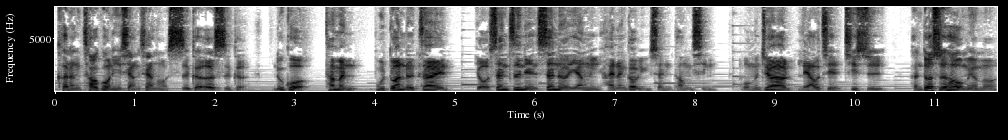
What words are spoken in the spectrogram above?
可能超过你想象哦，十个二十个。如果他们不断的在有生之年生儿养女，还能够与神同行，我们就要了解，其实。很多时候，我们有没有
